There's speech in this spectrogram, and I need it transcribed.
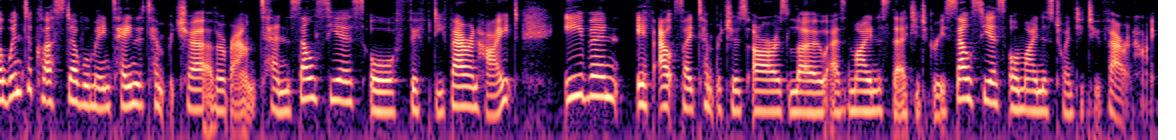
A winter cluster will maintain a temperature of around 10 Celsius or 50 Fahrenheit, even if outside temperatures are as low as minus 30 degrees Celsius or minus 22 Fahrenheit.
